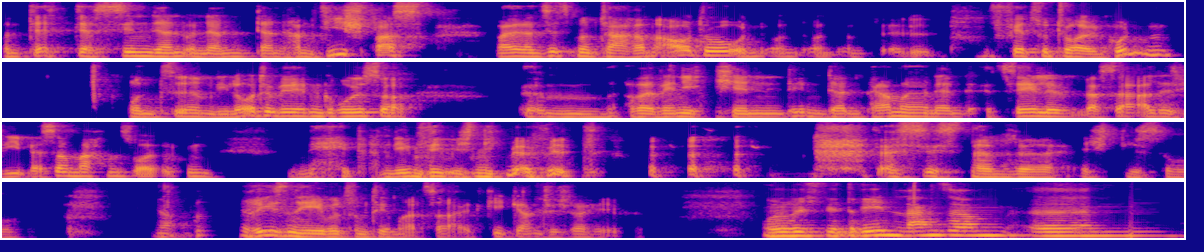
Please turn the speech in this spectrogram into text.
Und das, das sind dann, und dann, dann haben die Spaß, weil dann sitzt man am Tag im Auto und, und, und, und äh, fährt zu tollen Kunden und ähm, die Leute werden größer. Ähm, aber wenn ich ihnen, denen dann permanent erzähle, was sie alles wie besser machen sollten, nee, dann nehmen sie mich nicht mehr mit. das ist dann äh, echt nicht so. Ja. Riesenhebel zum Thema Zeit, gigantischer Hebel. Ulrich, wir drehen langsam ähm,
